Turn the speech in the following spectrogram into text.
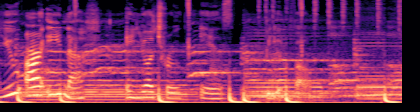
you are enough and your truth is beautiful.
